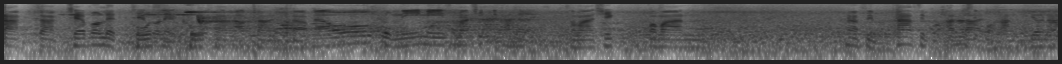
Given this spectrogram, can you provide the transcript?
จากจากเชฟโรเลตเชฟโรเลตคูสนะครับใช่ครับ แล้วกลุ่มนี้มีสมาชิกกี่คันเลยสมาชิกประมาณ 50 50กว่าคันได้50กว่าคันเยอะนะ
